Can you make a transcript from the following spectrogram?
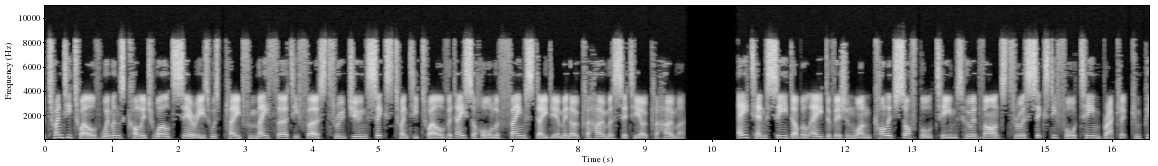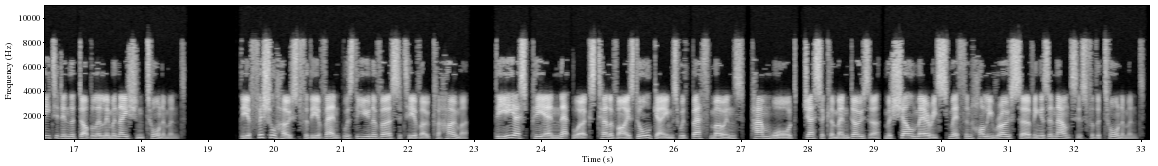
The 2012 Women's College World Series was played from May 31 through June 6, 2012 at Asa Hall of Fame Stadium in Oklahoma City, Oklahoma. Eight NCAA Division I college softball teams who advanced through a 64-team bracket competed in the double elimination tournament. The official host for the event was the University of Oklahoma. The ESPN networks televised all games with Beth Mowins, Pam Ward, Jessica Mendoza, Michele Mary Smith and Holly Rowe serving as announcers for the tournament.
